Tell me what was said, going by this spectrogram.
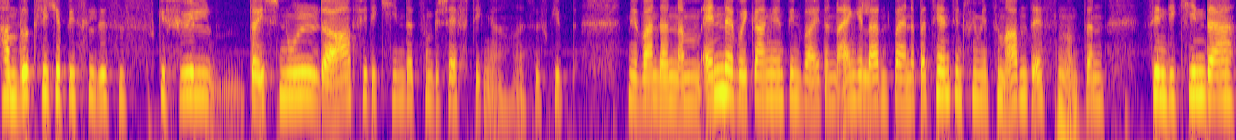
haben wirklich ein bisschen dieses Gefühl, da ist null da für die Kinder zum Beschäftigen. Also es gibt, wir waren dann am Ende, wo ich gegangen bin, war ich dann eingeladen bei einer Patientin für mich zum Abendessen und dann sind die Kinder,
